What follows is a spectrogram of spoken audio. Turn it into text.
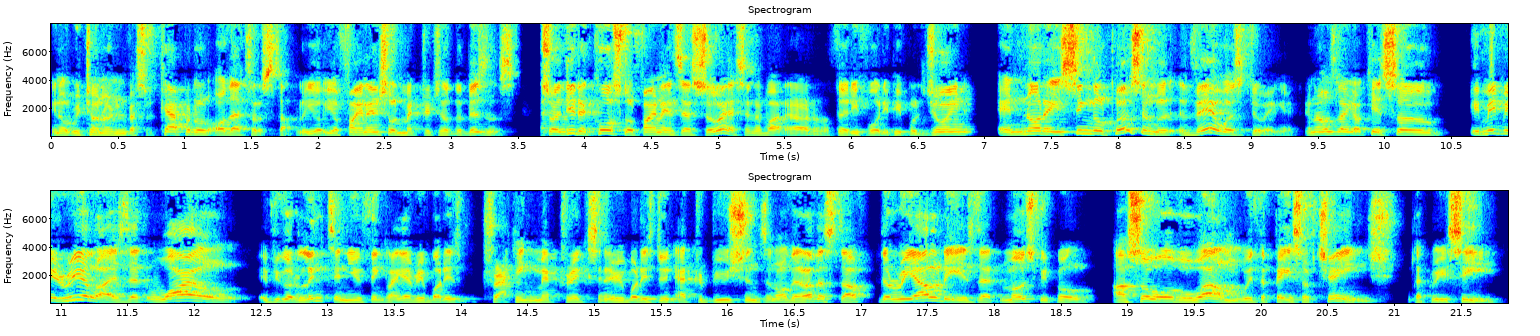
you know, return on invested capital, all that sort of stuff, your, your financial metrics of the business. So I did a course called Finance SOS and about, I don't know, 30, 40 people joined and not a single person there was doing it. And I was like, okay, so it made me realize that while if you go to LinkedIn, you think like everybody's tracking metrics and everybody's doing attributions and all that other stuff. The reality is that most people are so overwhelmed with the pace of change that we see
